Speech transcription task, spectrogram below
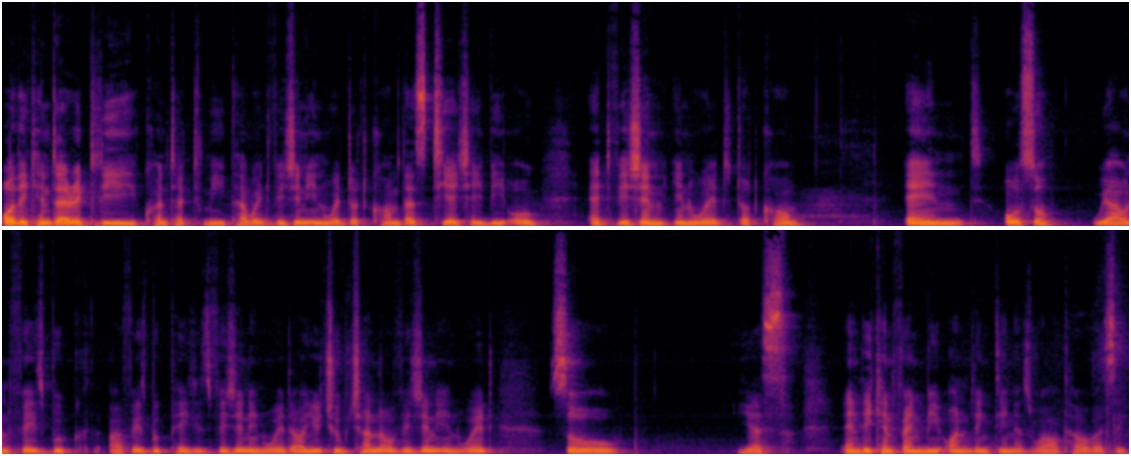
Or they can directly contact me, Thabo at visioninword.com. That's T H A B O at visioninword.com. And also, we are on Facebook. Our Facebook page is Vision in Word, our YouTube channel, Vision in Word. So, yes, and they can find me on LinkedIn as well, Thabo Baseki.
